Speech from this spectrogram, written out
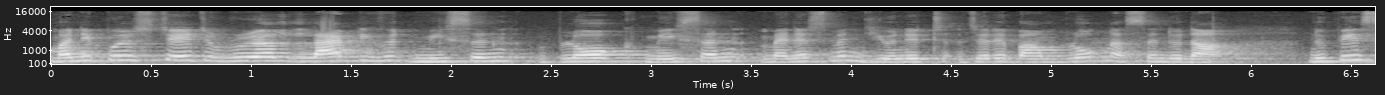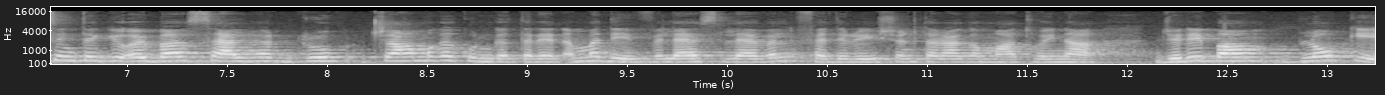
Manipur state rural livelihood mission block mission management unit Jiribam block ना सिंधुना नुपीसी सेलहर ग्रुप चामग कुंग तरह विलेज लेवल फेडरेशन तरग माथोना जिरीबाम ब्लॉक की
